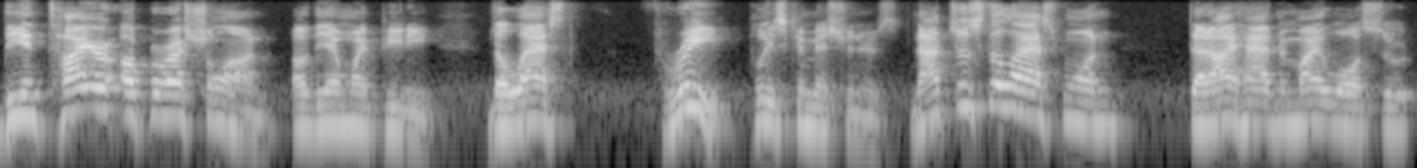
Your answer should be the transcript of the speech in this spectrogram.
The entire upper echelon of the NYPD, the last three police commissioners, not just the last one that I had in my lawsuit,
